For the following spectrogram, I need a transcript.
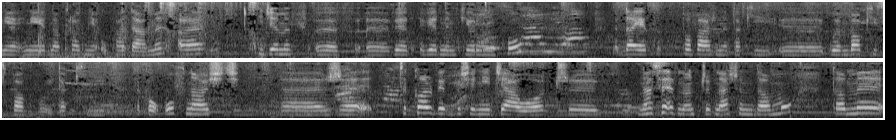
nie, niejednokrotnie upadamy, ale idziemy w, w, w jed- w jednym kierunku. Daje poważny taki głęboki spokój, taki, taką ufność, że cokolwiek by się nie działo, czy na zewnątrz, czy w naszym domu, to my,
